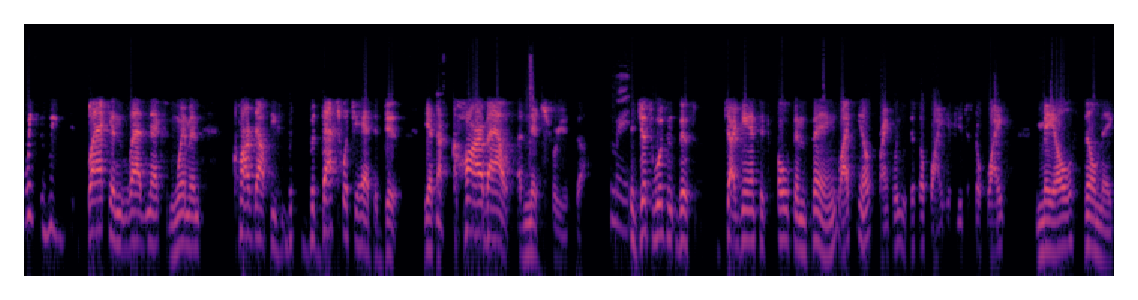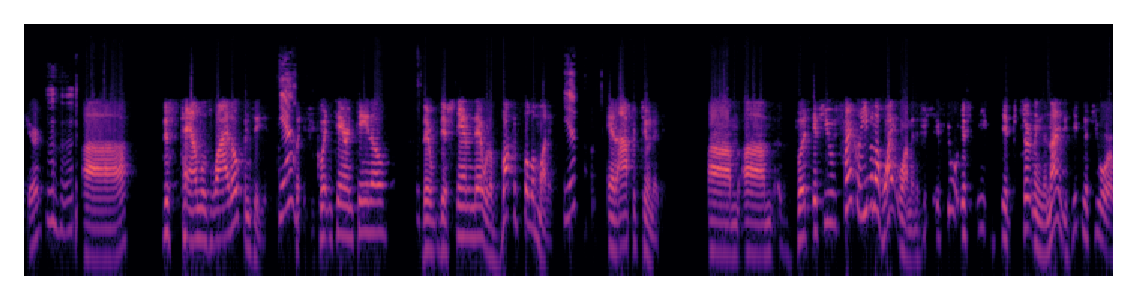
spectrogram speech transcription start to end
We black and Latinx women carved out these, but, but that's what you had to do. You had to mm-hmm. carve out a niche for yourself. Right. It just wasn't this gigantic open thing, like you know, frankly, with just a white. If you're just a white male filmmaker, hmm uh, this town was wide open to you. Yeah. But if you're Quentin Tarantino, they're they're standing there with a bucket full of money. Yep. And opportunity. Um, um, but if you, frankly, even a white woman, if you, if you, if, if certainly in the '90s, even if you were a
